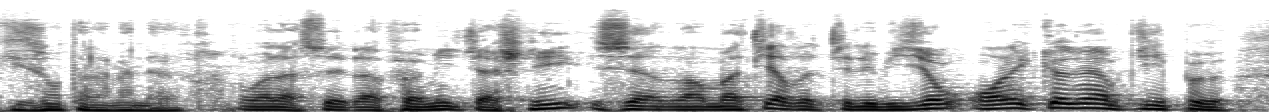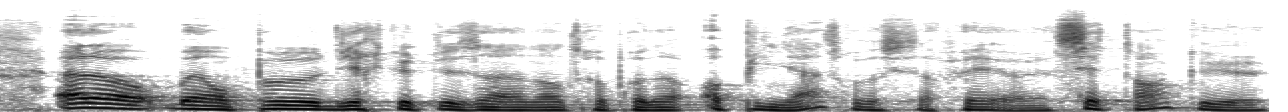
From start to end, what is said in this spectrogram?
qui, sont à la manœuvre. Voilà, c'est la famille Tachny. En matière de télévision, on les connaît un petit peu. Alors, ben, on peut dire que tu es un entrepreneur opiniâtre, parce que ça fait euh, sept ans que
